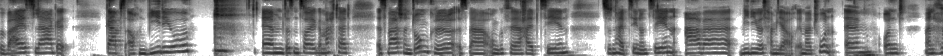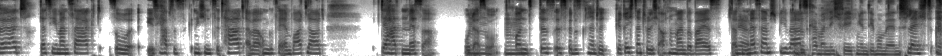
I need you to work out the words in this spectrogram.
Beweislage, gab es auch ein Video, ähm, das ein Zeuge gemacht hat. Es war schon dunkel, es war ungefähr halb zehn, zwischen halb zehn und zehn, aber Videos haben ja auch immer Ton ähm, und man hört, dass jemand sagt, so, ich habe es jetzt nicht im Zitat, aber ungefähr im Wortlaut, der hat ein Messer oder mhm. so. Mhm. Und das ist für das Gericht natürlich auch nochmal ein Beweis, dass ja. ein Messer im Spiel war. Und das kann man nicht faken in dem Moment. Schlecht. Ja.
